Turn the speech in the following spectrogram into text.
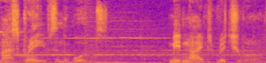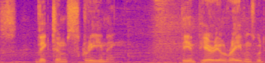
mass graves in the woods, midnight rituals, victims screaming. The Imperial Ravens would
